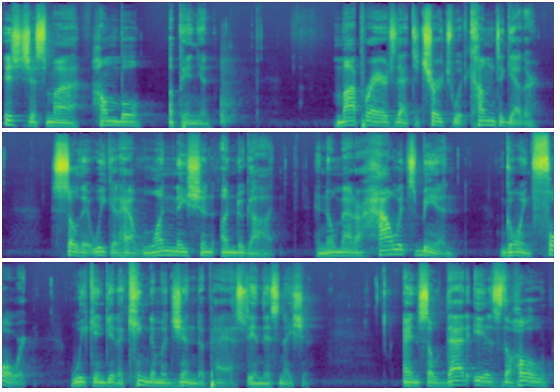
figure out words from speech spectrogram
It's just my humble opinion. my prayer is that the church would come together so that we could have one nation under God. And no matter how it's been going forward, we can get a kingdom agenda passed in this nation. And so that is the whole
